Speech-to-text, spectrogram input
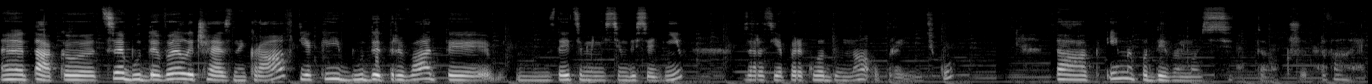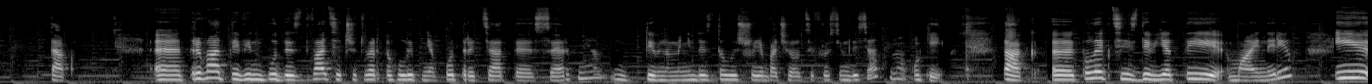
Е, Так, е, це буде величезний крафт, який буде тривати, здається, мені 70 днів. Зараз я перекладу на українську. Так, і ми подивимось. Так, що давай. Так. Е, Тривати він буде з 24 липня по 30 серпня. Ну, Дивно, мені десь дали, що я бачила цифру 70, ну окей. Так, е, колекції з 9 майнерів. І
